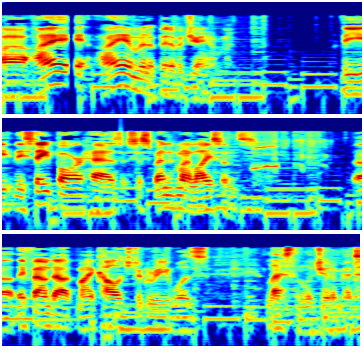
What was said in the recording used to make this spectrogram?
Uh, I I am in a bit of a jam. The the state bar has suspended my license. Uh, they found out my college degree was less than legitimate,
